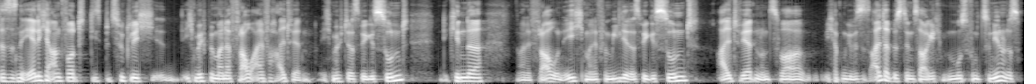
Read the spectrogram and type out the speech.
das ist eine ehrliche Antwort diesbezüglich, ich möchte mit meiner Frau einfach alt werden. Ich möchte, dass wir gesund, die Kinder, meine Frau und ich, meine Familie, dass wir gesund alt werden. Und zwar, ich habe ein gewisses Alter, bis dem sage ich, muss funktionieren. Und das,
